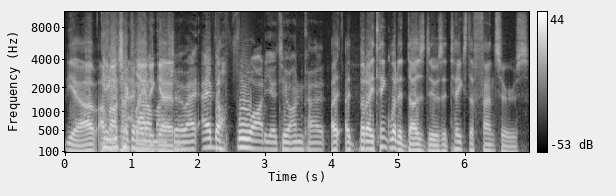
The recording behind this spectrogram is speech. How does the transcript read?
yeah, I, I'm you not can going check to it play out it on my again. show. I, I have the full audio too, uncut. I, I, but I think what it does do is it takes the fencers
